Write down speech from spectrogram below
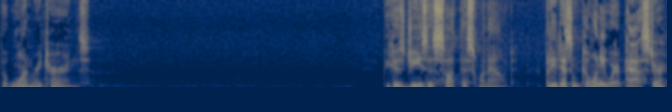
But one returns. Because Jesus sought this one out. But he doesn't go anywhere, Pastor.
